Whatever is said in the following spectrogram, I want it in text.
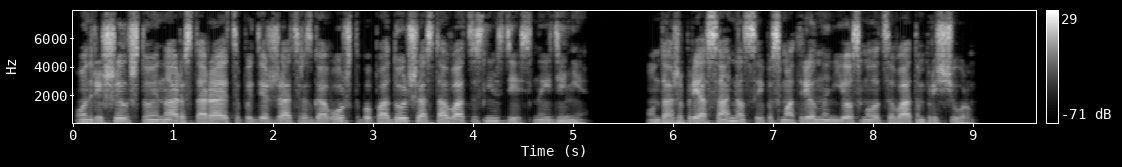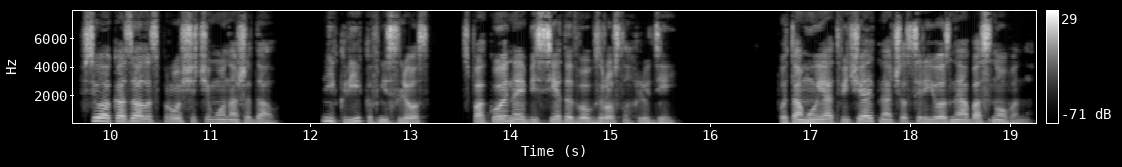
Он решил, что Инара старается поддержать разговор, чтобы подольше оставаться с ним здесь, наедине. Он даже приосанился и посмотрел на нее с молодцеватым прищуром. Все оказалось проще, чем он ожидал. Ни криков, ни слез. Спокойная беседа двух взрослых людей. Потому и отвечать начал серьезно и обоснованно.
